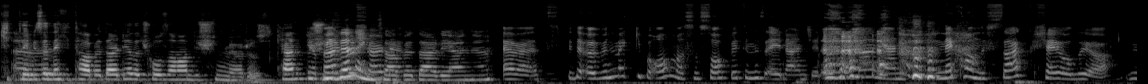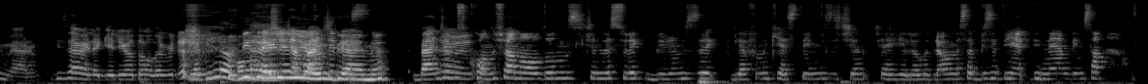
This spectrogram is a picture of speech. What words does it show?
kitlemize ne hitap eder diye de çoğu zaman düşünmüyoruz. Kendi Ya düşün Bence Bize ne şöyle. hitap eder yani? Evet. Bir de övünmek gibi olmasın. Sohbetimiz eğlenceli. Yani ne konuşsak şey oluyor. Bilmiyorum. Bize öyle geliyor da olabilir. ya bilmiyorum Biz eğleniyoruz yani. Bence Evet. biz konuşan olduğumuz için ve sürekli birbirimizi lafını kestiğimiz için şey geliyor olabilir. Ama mesela bizi dinleyen bir insan "Uf,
